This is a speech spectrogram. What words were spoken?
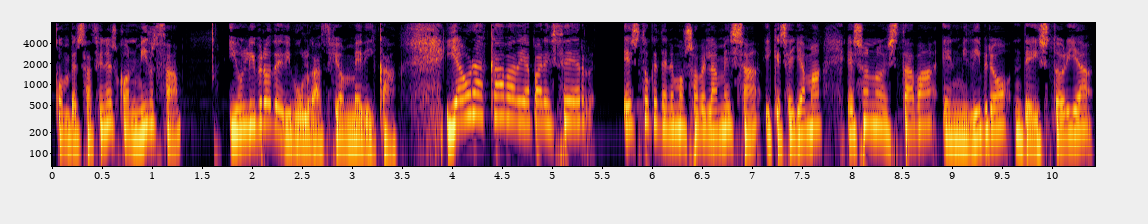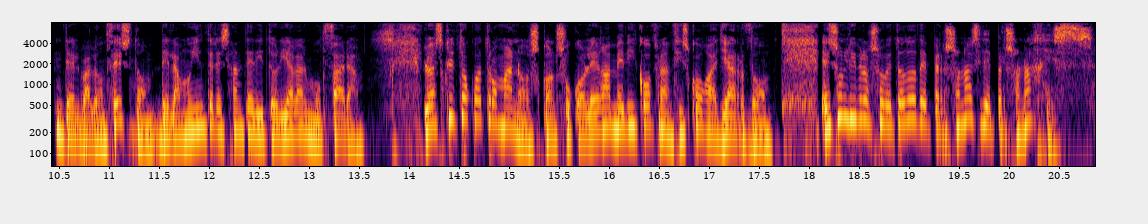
Conversaciones con Mirza, y un libro de divulgación médica. Y ahora acaba de aparecer esto que tenemos sobre la mesa y que se llama Eso no estaba en mi libro de historia del baloncesto, de la muy interesante editorial Almuzara. Lo ha escrito a cuatro manos con su colega médico Francisco Gallardo. Es un libro sobre todo de personas y de personajes.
